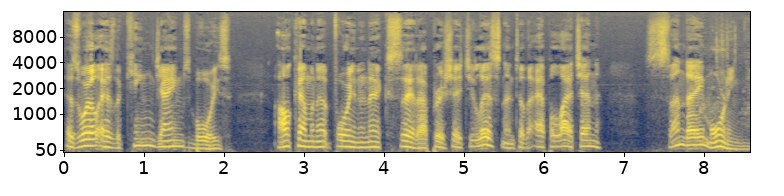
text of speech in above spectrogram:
as well as the King James Boys, all coming up for you in the next set. I appreciate you listening to the Appalachian Sunday morning.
